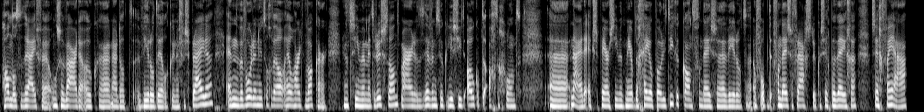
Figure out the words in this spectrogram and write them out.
handel te drijven onze waarden ook uh, naar dat werelddeel kunnen verspreiden. En we worden nu toch wel heel hard wakker. En dat zien we met Rusland. Maar dat hebben natuurlijk, je ziet ook op de achtergrond. Uh, nou ja, de experts die wat meer op de geopolitieke kant van deze wereld, of op de, van deze vraagstukken zich bewegen, zeggen van ja,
